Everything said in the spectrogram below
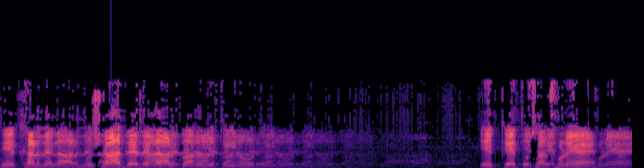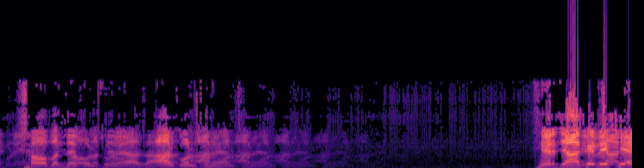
ویکھن دے نال، مشاہدے دے نال تانوں یقین ہو رہا ہے۔ ایک تسا سنیا سو بندے کول سنیا ہزار کول سنیا پھر جا کے ویکھیا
